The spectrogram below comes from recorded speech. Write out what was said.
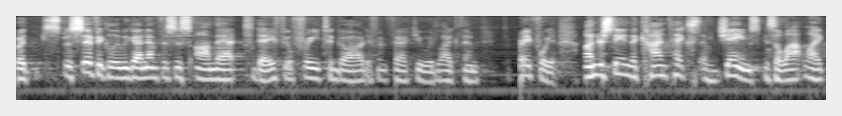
But specifically, we got an emphasis on that today. Feel free to God if, in fact, you would like them to pray for you. Understanding the context of James is a lot like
